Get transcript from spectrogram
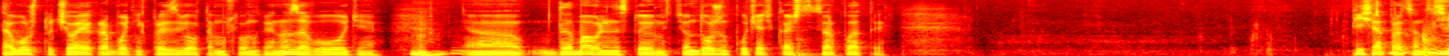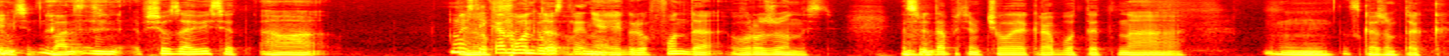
того, что человек, работник произвел, там, условно говоря, на заводе, угу. э, добавленной стоимости, он должен получать в качестве зарплаты 50%, 70%, 20%. Все зависит от ну, если фонда, выстроена. не, я говорю, фонда вооруженности. Если, угу. допустим, человек работает на, скажем так,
